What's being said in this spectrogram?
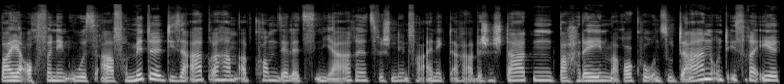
war ja auch von den USA vermittelt, diese Abraham-Abkommen der letzten Jahre zwischen den Vereinigten Arabischen Staaten, Bahrain, Marokko und Sudan und Israel.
